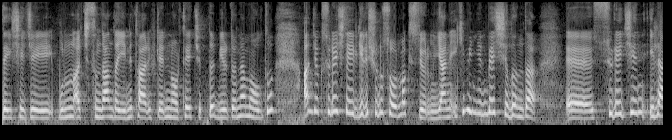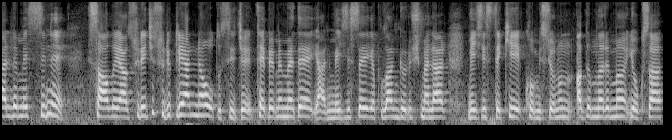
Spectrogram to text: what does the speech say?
değişeceği, bunun açısından da yeni tariflerin ortaya çıktığı bir dönem oldu. Ancak süreçle ilgili şunu sormak istiyorum. Yani 2025 yılında e, sürecin ilerlemesini sağlayan, süreci sürükleyen ne oldu sizce? TBMM'de yani mecliste yapılan görüşmeler, meclisteki komisyonun adımları mı yoksa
